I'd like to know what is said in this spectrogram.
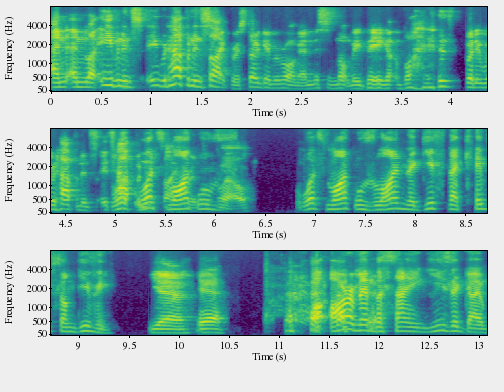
And and like even in, it would happen in Cyprus. Don't get me wrong, and this is not me being biased, but it would happen. In, it's what, happened. What's Michael's well? What's Michael's line? The gift that keeps on giving. Yeah, yeah. I, I, remember saying years ago,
